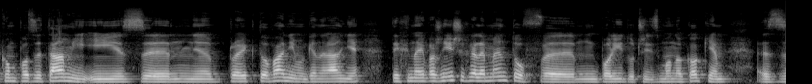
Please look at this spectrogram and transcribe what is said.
kompozytami i z mm, projektowaniem generalnie tych najważniejszych elementów em, bolidu, czyli z monokokiem, z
